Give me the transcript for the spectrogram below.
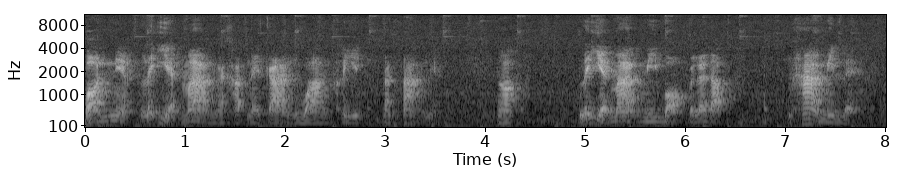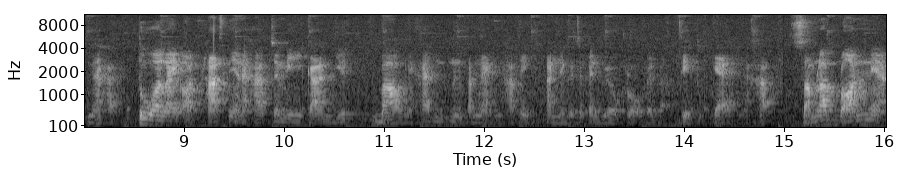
บอลเนี่ยละเอียดมากนะครับในการวางคลีตต่าง ๆ เนี่ยเนาะละเอียดมากมีบอกเป็นระดับ 5 มิลเลย นะครับตัว l i ออด Plus เนี่ยนะครับจะมีการยึดเบาในแค่หนึ่งตำแหน่งนะครับอีกอันหนึงก็จะเป็นเวลโครเป็นแบบติดตุกแกนะครับสำหรับบอลเนี่ย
